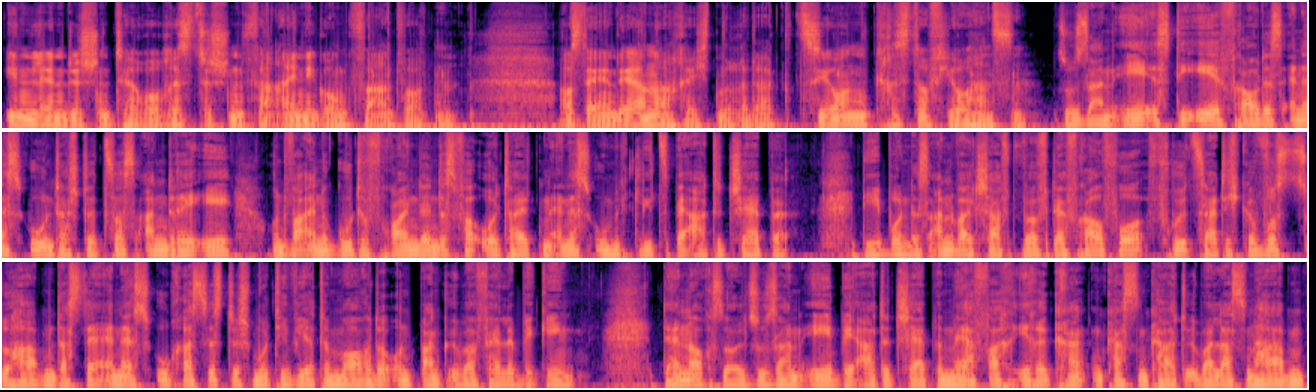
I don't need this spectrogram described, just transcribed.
inländischen terroristischen Vereinigung verantworten. Aus der NDR-Nachrichtenredaktion Christoph Johansen. Susanne E. ist die Ehefrau des NSU-Unterstützers André E. und war eine gute Freundin des verurteilten NSU-Mitglieds Beate Zschäpe. Die Bundesanwaltschaft wirft der Frau vor, frühzeitig gewusst zu haben, dass der NSU rassistisch motivierte Morde und Banküberfälle beging. Dennoch soll Susanne E. Beate Zschäpe mehrfach ihre Krankenkassenkarte überlassen haben,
